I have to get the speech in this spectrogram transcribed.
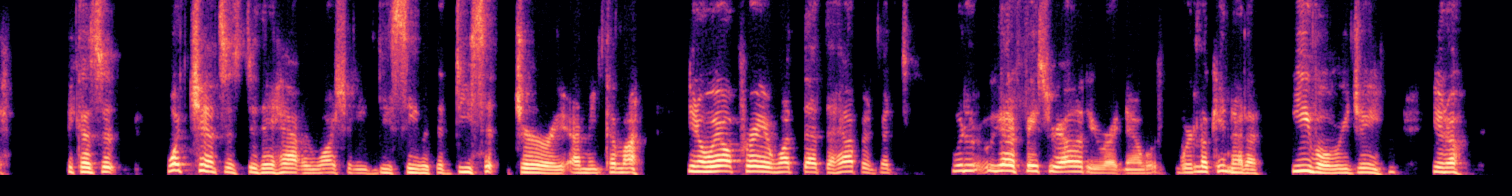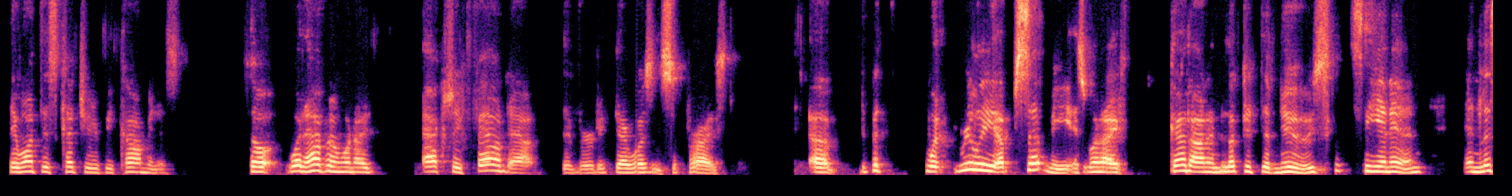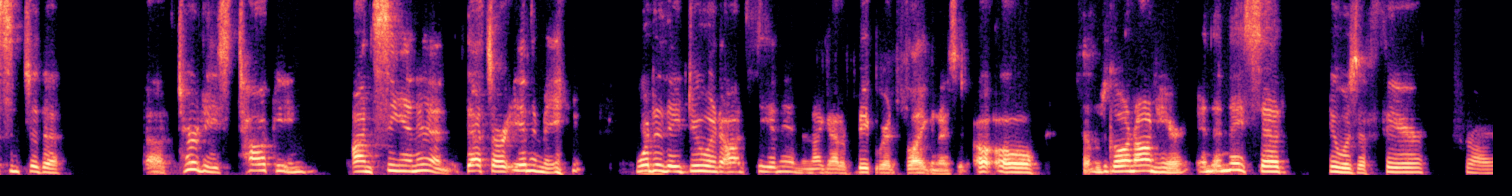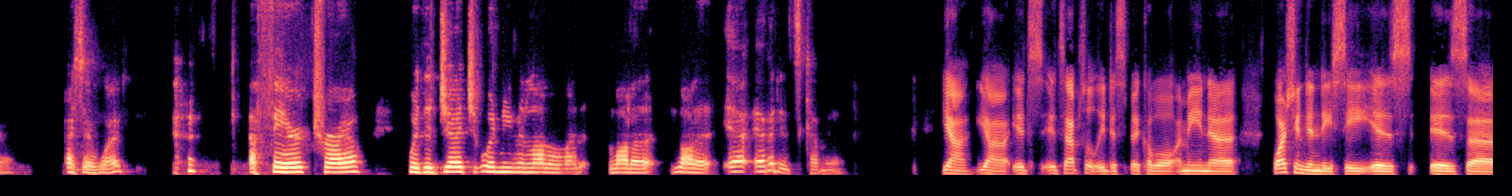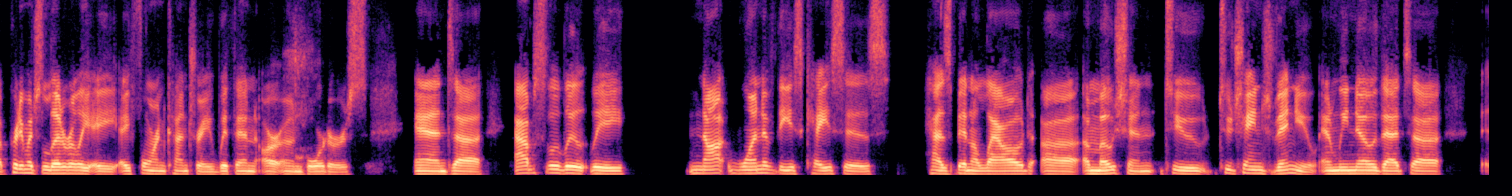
because it, what chances do they have in Washington D.C. with a decent jury? I mean, come on, you know, we all pray and want that to happen, but we we got to face reality right now. We're we're looking at a evil regime. You know, they want this country to be communist. So what happened when I actually found out the verdict? I wasn't surprised. Uh, but what really upset me is when I got on and looked at the news, CNN, and listened to the uh, attorneys talking on CNN. That's our enemy. what are they doing on CNN? And I got a big red flag and I said, uh oh, something's going on here. And then they said it was a fair trial. I said, What? a fair trial where the judge wouldn't even let a lot, lot of lot of evidence come in. Yeah, yeah, it's it's absolutely despicable. I mean, uh, Washington D.C. is is uh, pretty much literally a, a foreign country within our own borders, and uh, absolutely not one of these cases has been allowed uh, a motion to to change venue, and we know that uh,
